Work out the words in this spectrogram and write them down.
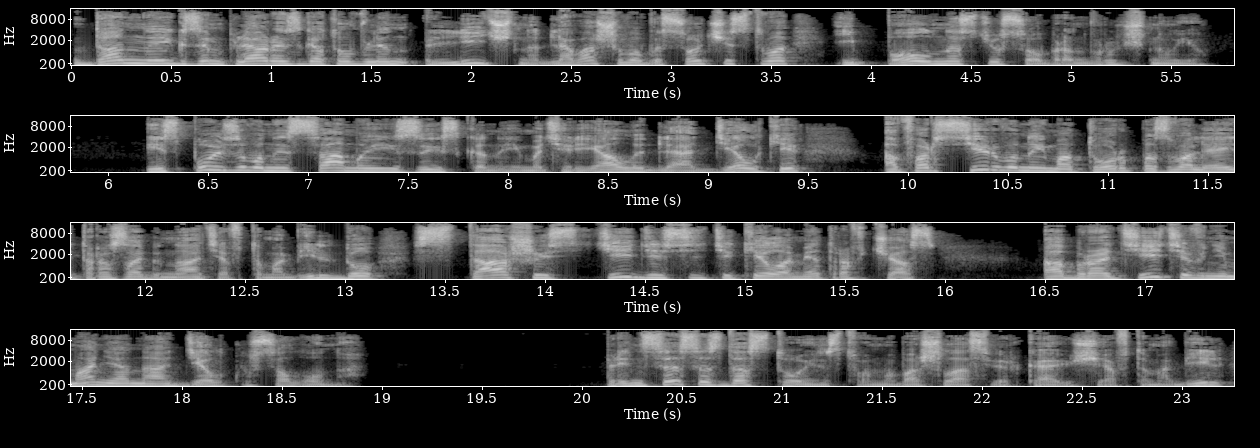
Данный экземпляр изготовлен лично для вашего высочества и полностью собран вручную. Использованы самые изысканные материалы для отделки – а форсированный мотор позволяет разогнать автомобиль до 160 км в час. Обратите внимание на отделку салона. Принцесса с достоинством обошла сверкающий автомобиль,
